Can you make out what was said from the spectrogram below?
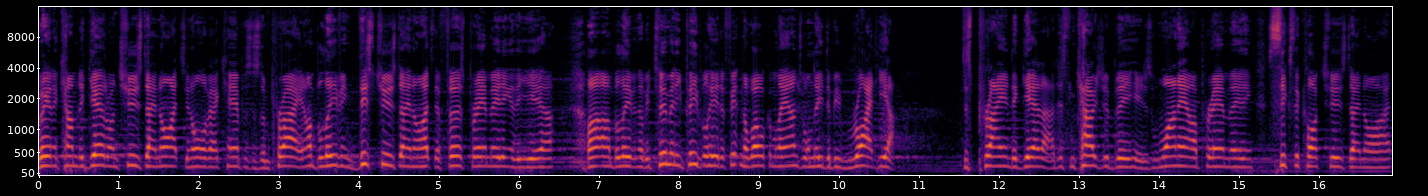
We're going to come together on Tuesday nights in all of our campuses and pray. And I'm believing this Tuesday night's the first prayer meeting of the year. I'm believing there'll be too many people here to fit in the welcome lounge. We'll need to be right here, just praying together. I just encourage you to be here. Just one hour prayer meeting, six o'clock Tuesday night.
